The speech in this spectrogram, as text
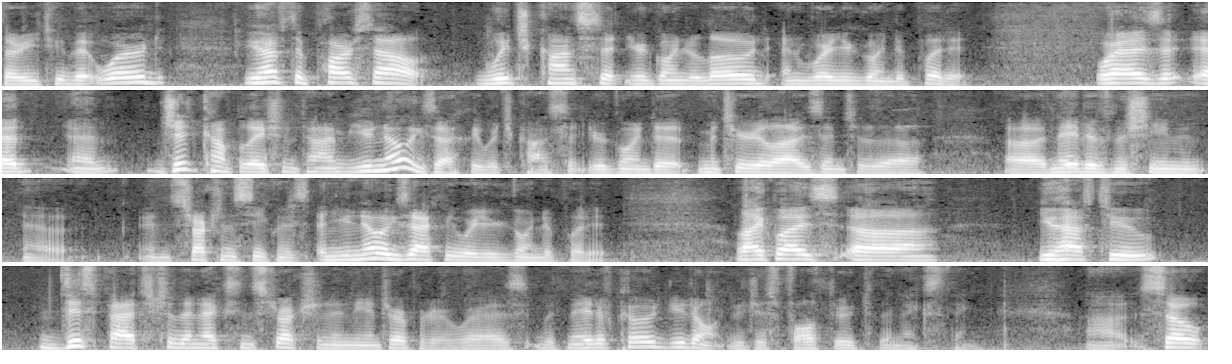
32-bit word. You have to parse out which constant you're going to load and where you're going to put it. Whereas at, at, at JIT compilation time, you know exactly which constant you're going to materialize into the uh, native machine uh, instruction sequence, and you know exactly where you're going to put it. Likewise, uh, you have to dispatch to the next instruction in the interpreter, whereas with native code, you don't. You just fall through to the next thing. Uh, so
